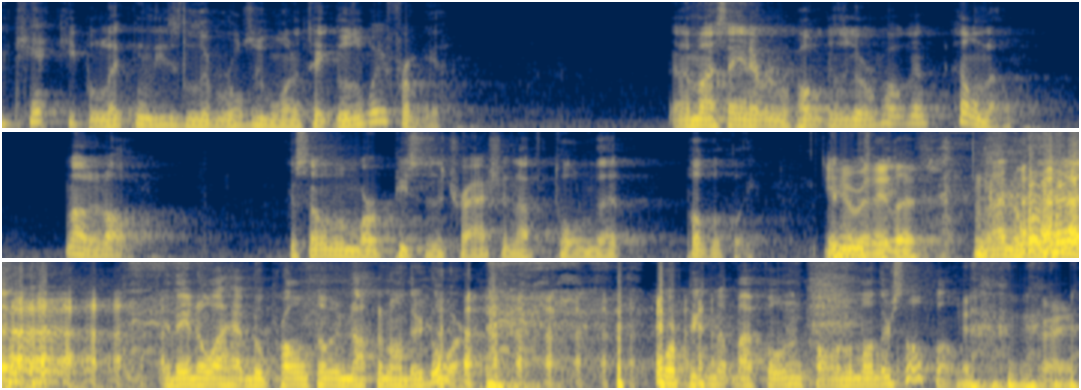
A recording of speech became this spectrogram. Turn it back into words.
we can't keep electing these liberals who want to take those away from you. Am I saying every Republican is a good Republican? Hell no. Not at all. Because some of them are pieces of trash, and I've told them that publicly. You know where they live. And I know where they live. and they know I have no problem coming knocking on their door. or picking up my phone and calling them on their cell phone. right.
